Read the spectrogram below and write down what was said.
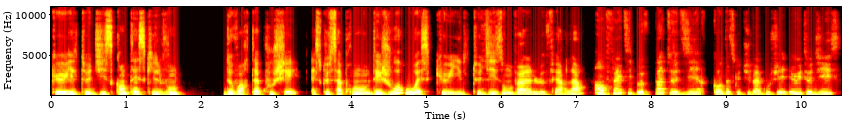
qu'ils te disent quand est-ce qu'ils vont devoir t'accoucher? Est-ce que ça prend des jours ou est-ce qu'ils te disent: «On va le faire là»? En fait, ils peuvent pas te dire quand est-ce que tu vas accoucher. Eux, ils te disent:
